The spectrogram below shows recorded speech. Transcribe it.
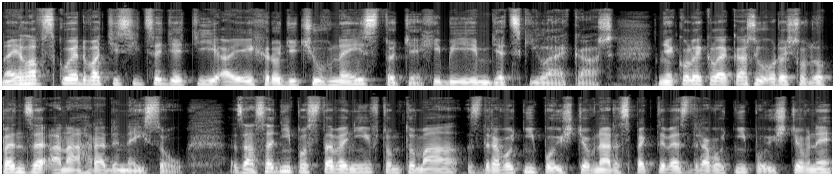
Na Jihlavsku je 2000 dětí a jejich rodičů v nejistotě. Chybí jim dětský lékař. Několik lékařů odešlo do penze a náhrady nejsou. Zásadní postavení v tomto má zdravotní pojišťovna, respektive zdravotní pojišťovny.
